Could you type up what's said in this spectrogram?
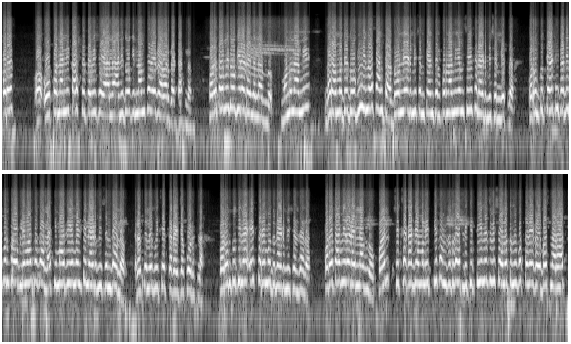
परत ओपन आणि कास्टचा विषय आला आणि दोघींना आमच्या वेगळ्या वर्गात टाकलं. परत आम्ही दोघी रडायला लागलो. म्हणून आम्ही घरामध्ये दोघीही न सांगता दोन ऍडमिशन कॅन्सल करून आम्ही एमसीएस ला ऍडमिशन घेतलं. परंतु त्या ठिकाणी पण प्रॉब्लेम असा झाला की माझं एमएलटी ला ऍडमिशन झालं. रसलग चेक करायच्या कोर्सला परंतु तिला एक मधून ऍडमिशन झालं. परत आम्ही रडायला लागलो. पण शिक्षकांनी आम्हाला इतकी समजूत घातली की तीनच विषयाला तुम्ही बसणार आहात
